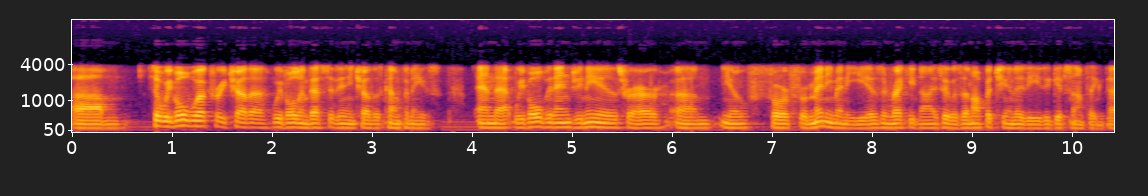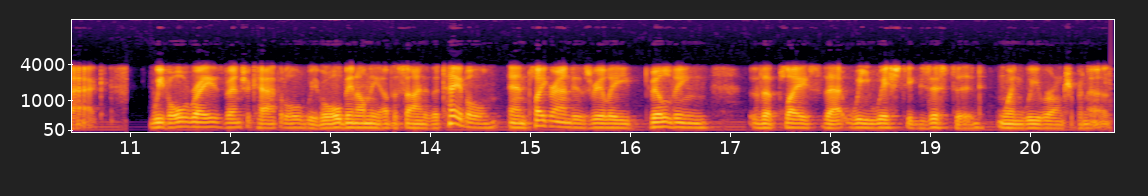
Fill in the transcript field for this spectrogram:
Um, so we've all worked for each other, we've all invested in each other's companies, and that we've all been engineers for our, um, you know, for for many many years, and recognized there was an opportunity to give something back. We've all raised venture capital, we've all been on the other side of the table, and Playground is really building the place that we wished existed when we were entrepreneurs.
